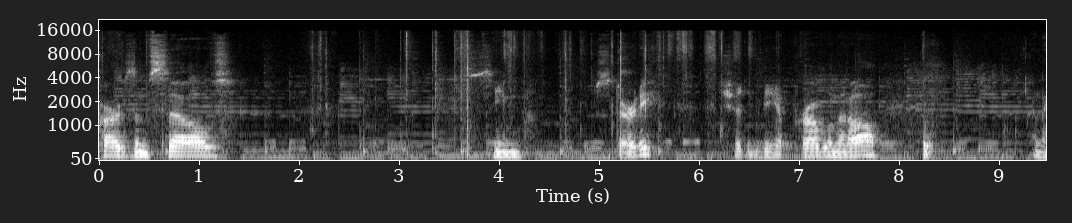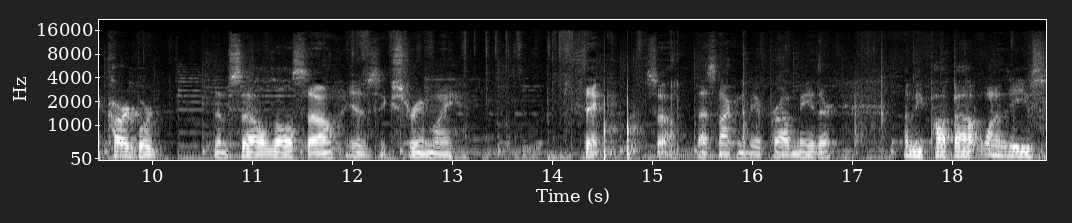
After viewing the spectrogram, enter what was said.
Cards themselves seem sturdy. Shouldn't be a problem at all. And the cardboard themselves also is extremely thick. So that's not going to be a problem either. Let me pop out one of these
